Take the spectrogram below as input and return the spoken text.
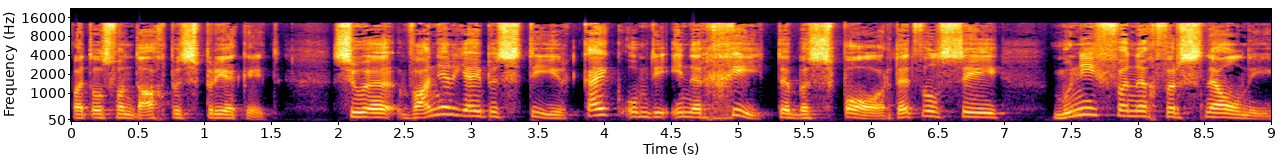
wat ons vandag bespreek het. So wanneer jy bestuur, kyk om die energie te bespaar. Dit wil sê moenie vinnig versnel nie.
